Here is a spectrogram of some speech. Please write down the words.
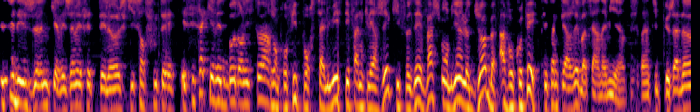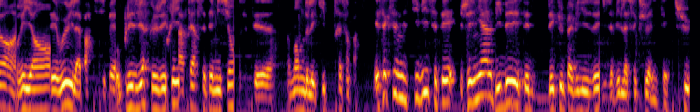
C'était des jeunes qui avaient jamais fait de téloge, qui s'en foutaient. Et c'est ça qui avait de beau dans l'histoire. J'en profite pour saluer Stéphane Clerget qui faisait vachement bien le job à vos côtés. Stéphane Clerget, bah, c'est un ami. Hein. C'est un type que j'adore, brillant. Et oui, il a participé au plaisir que j'ai pris à faire cette émission. C'était un membre de l'équipe très sympa. Et Sex and the TV, c'était génial. L'idée était déculpabiliser vis-à-vis de la sexualité. Je suis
